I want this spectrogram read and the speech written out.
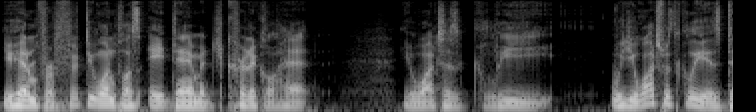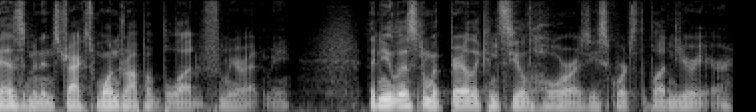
You hit him for 51 plus 8 damage, critical hit. You watch as glee. Well, you watch with glee as Desmond extracts one drop of blood from your enemy. Then you listen with barely concealed horror as he squirts the blood into your ear.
